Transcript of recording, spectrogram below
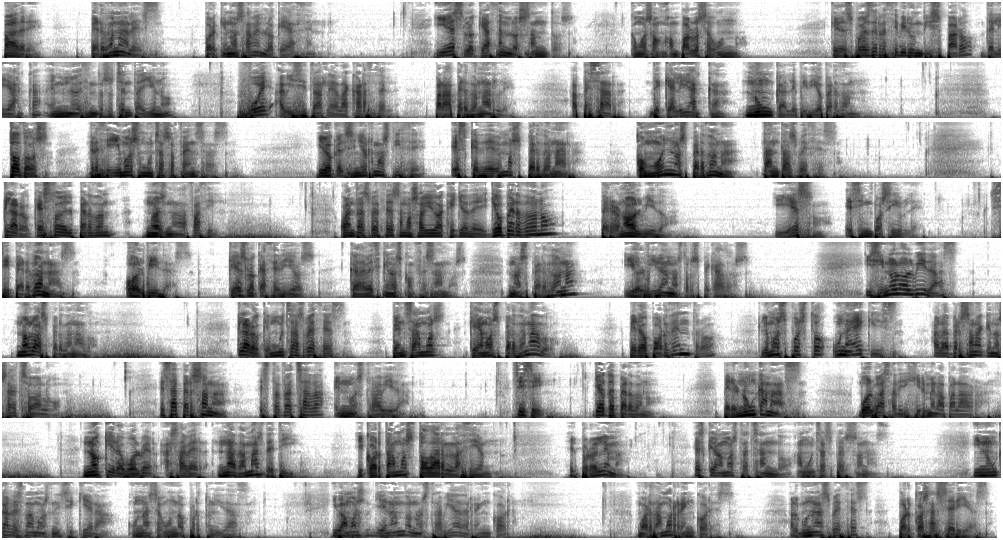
Padre, perdónales, porque no saben lo que hacen. Y es lo que hacen los santos, como San Juan Pablo II, que después de recibir un disparo de Liasca en 1981, fue a visitarle a la cárcel para perdonarle, a pesar de que Liasca nunca le pidió perdón. Todos recibimos muchas ofensas, y lo que el Señor nos dice es que debemos perdonar, como Él nos perdona tantas veces. Claro que esto del perdón no es nada fácil. ¿Cuántas veces hemos oído aquello de yo perdono, pero no olvido? Y eso es imposible. Si perdonas, olvidas, que es lo que hace Dios cada vez que nos confesamos. Nos perdona y olvida nuestros pecados. Y si no lo olvidas, no lo has perdonado. Claro que muchas veces pensamos que hemos perdonado, pero por dentro le hemos puesto una X a la persona que nos ha hecho algo. Esa persona está tachada en nuestra vida. Sí, sí, yo te perdono, pero nunca más vuelvas a dirigirme la palabra. No quiero volver a saber nada más de ti. Y cortamos toda relación. El problema es que vamos tachando a muchas personas y nunca les damos ni siquiera una segunda oportunidad. Y vamos llenando nuestra vida de rencor. Guardamos rencores, algunas veces por cosas serias,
